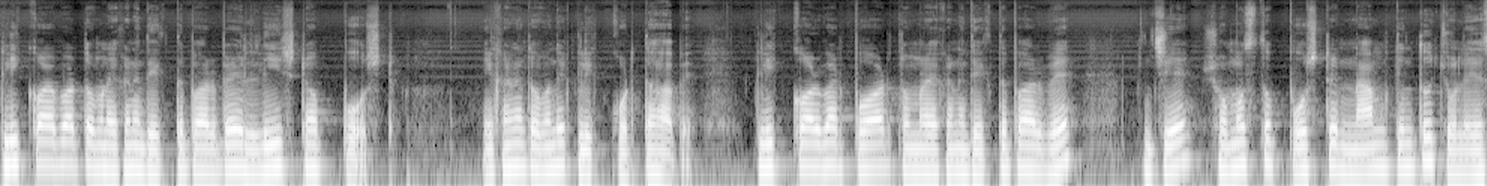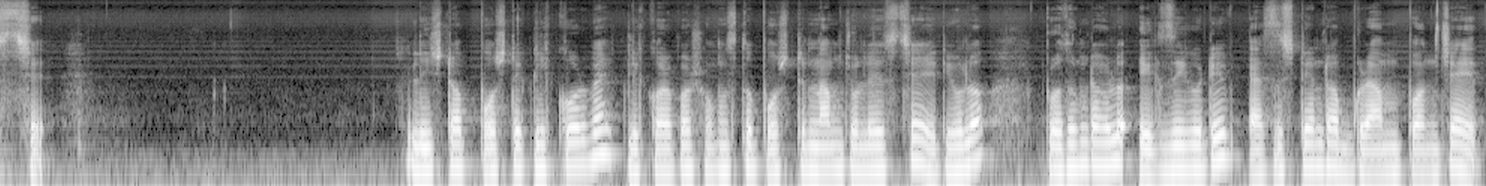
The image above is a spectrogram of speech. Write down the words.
ক্লিক করার পর তোমরা এখানে দেখতে পারবে লিস্ট অফ পোস্ট এখানে তোমাদের ক্লিক করতে হবে। ক্লিক করবার পর তোমরা এখানে দেখতে পারবে যে সমস্ত পোস্টের নাম কিন্তু চলে এসছে। লিস্ট অফ পোস্টে ক্লিক করবে। ক্লিক করার পর সমস্ত পোস্টের নাম চলে এসছে। এটি হলো, প্রথমটা হলো executive assistant of gram panchayat.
